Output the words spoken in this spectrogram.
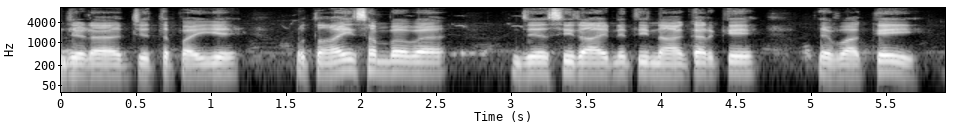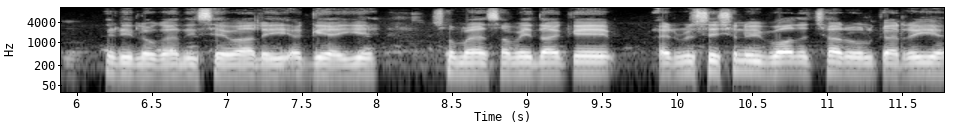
ਜਿਹੜਾ ਜਿੱਤ ਪਾਈਏ। ਉਹ ਤਾਂ ਹੀ ਸੰਭਵ ਹੈ ਜੇ ਅਸੀਂ ਰਾਜਨੀਤੀ ਨਾ ਕਰਕੇ ਤੇ ਵਾਕਈ ਜਿਹੜੀ ਲੋਕਾਂ ਦੀ ਸੇਵਾ ਲਈ ਅੱਗੇ ਆਈਏ। ਸੋ ਮੈਂ ਸਮਝਦਾ ਕਿ ਐਡਮਿਨਿਸਟ੍ਰੇਸ਼ਨ ਵੀ ਬਹੁਤ ਅੱਛਾ ਰੋਲ ਕਰ ਰਹੀ ਹੈ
